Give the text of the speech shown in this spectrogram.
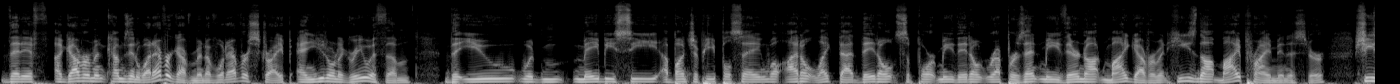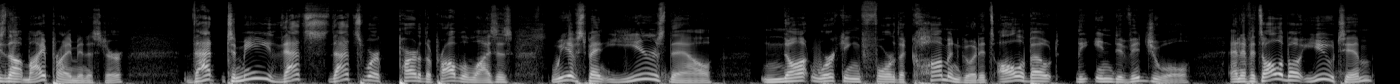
that if a government comes in, whatever government of whatever stripe, and you don't agree with them, that you would m- maybe see a bunch of people saying, Well, I don't like that. They don't support me. They don't represent me. They're not my government. He's not my prime minister. She's not my prime minister. That to me, that's that's where part of the problem lies. Is we have spent years now not working for the common good. It's all about the individual and if it's all about you, Tim,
